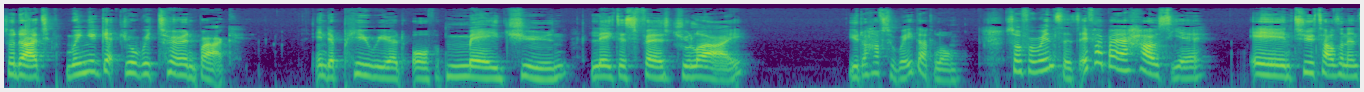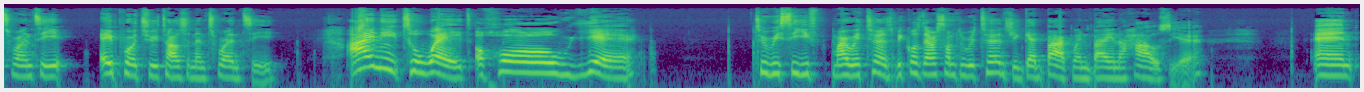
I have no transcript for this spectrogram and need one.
so that when you get your return back in the period of May, June, latest first July, you don't have to wait that long. So for instance, if I buy a house here in 2020, April 2020, I need to wait a whole year to receive my returns because there are some returns you get back when buying a house, yeah. And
